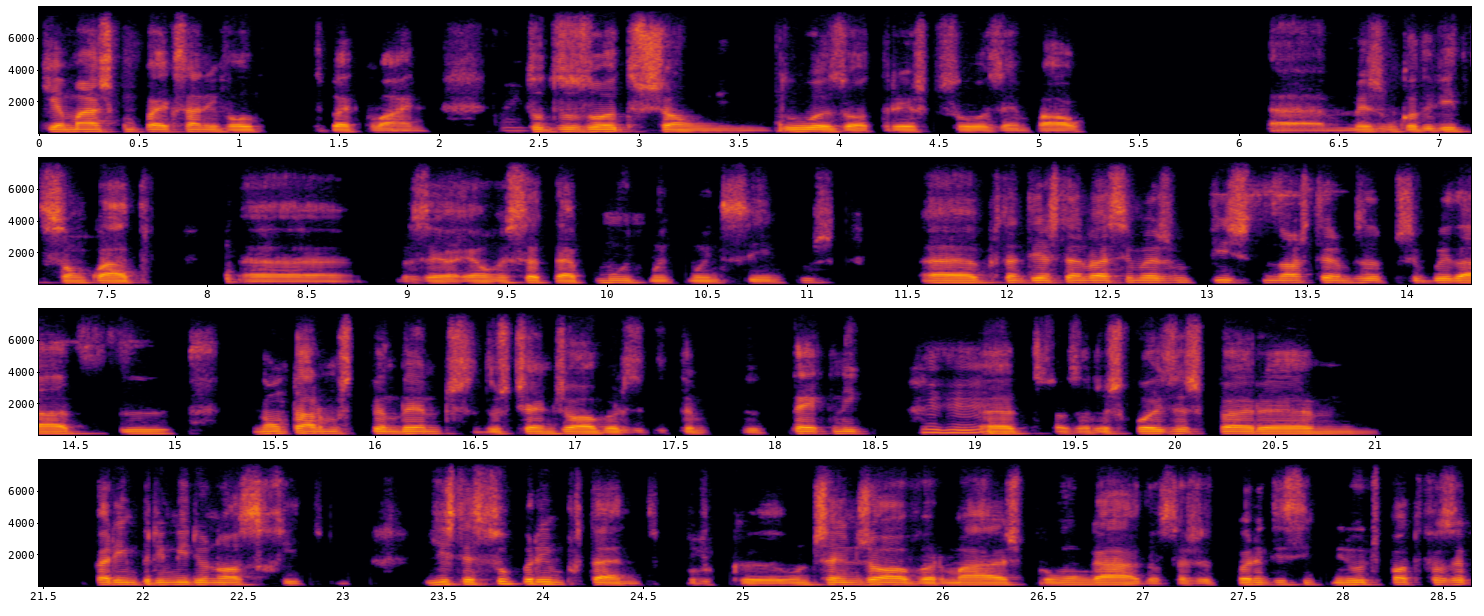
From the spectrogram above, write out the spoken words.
que é mais complexa a nível de backline. Todos os outros são duas ou três pessoas em palco, mesmo com o David são quatro, mas é, é um setup muito, muito, muito simples. Uh, portanto, este ano vai ser mesmo de nós termos a possibilidade de não estarmos dependentes dos changeovers e do tempo técnico uhum. uh, de fazer as coisas para, para imprimir o nosso ritmo. E isto é super importante, porque um changeover mais prolongado, ou seja, de 45 minutos, pode fazer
